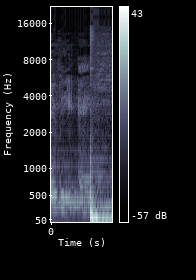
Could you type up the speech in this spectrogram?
heavy A.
